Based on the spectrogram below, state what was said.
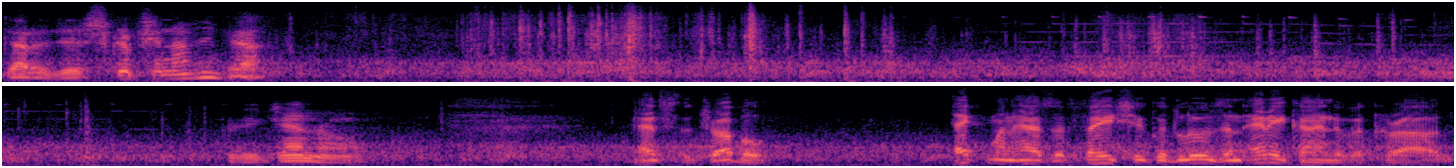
Got a description of him? Yeah. Pretty general. That's the trouble. Ekman has a face you could lose in any kind of a crowd.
